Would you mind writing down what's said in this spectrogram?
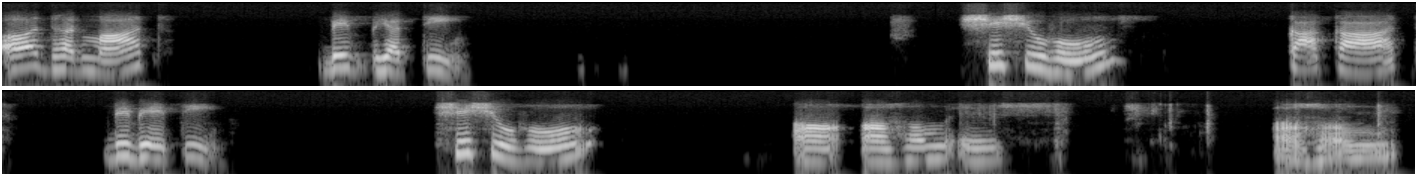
अधर्मात् बिभ्यति। शिशुः काकात् बिभेति। शिशुः अहम् अहम्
